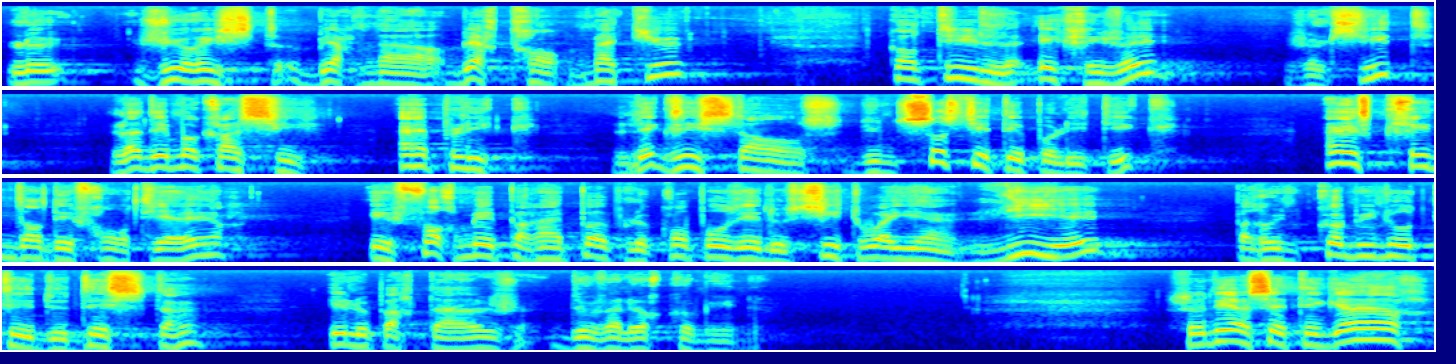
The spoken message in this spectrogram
le juriste Bertrand Mathieu quand il écrivait, je le cite, La démocratie implique l'existence d'une société politique inscrite dans des frontières et formée par un peuple composé de citoyens liés par une communauté de destin et le partage de valeurs communes. Ce n'est à cet égard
